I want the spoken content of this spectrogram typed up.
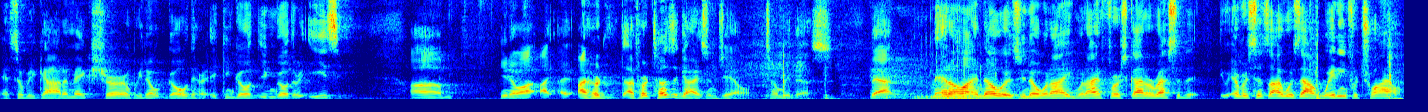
And so we got to make sure we don't go there. It can go, you can go there easy. Um, you know, I, I, I heard, I've heard tons of guys in jail tell me this that, man, all I know is, you know, when I, when I first got arrested, ever since I was out waiting for trial,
